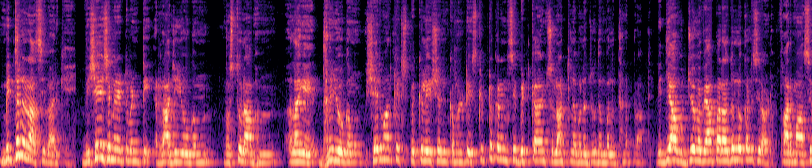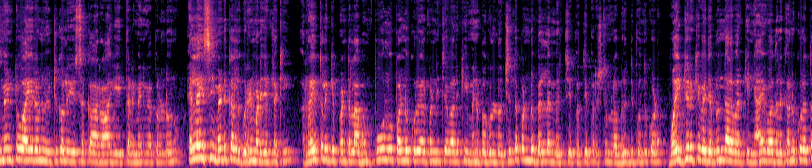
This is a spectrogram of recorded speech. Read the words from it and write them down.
మిథున రాశి వారికి విశేషమైనటువంటి రాజయోగం వస్తులాభం అలాగే ధనయోగము share market speculation communities crypto currency bitcoins లాట్ లెవెల్ జూదం వల్ల ధన ప్రాప్తి విద్యా ఉద్యోగ వ్యాపారాదుల్లో కలిసి రావడం ఫార్మా సిమెంటు ఐరన్ ఇటుకలు ఇసుక రాగి ఇత్తడి మెని వ్యాపారంలోను ఎల్ఐసి మెడికల్ గృహిణి జంట్లకి రైతులకి పంట లాభం పూలు పళ్ళు కూరగాయలు పండించే వారికి మినపగుళ్ళు చింతపండు బెల్లం మిర్చి పత్తి పరిశ్రమలో అభివృద్ధి పొందుకోవడం వైద్యులకి వైద్య బృందాల వారికి న్యాయవాదులకు అనుకూలత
